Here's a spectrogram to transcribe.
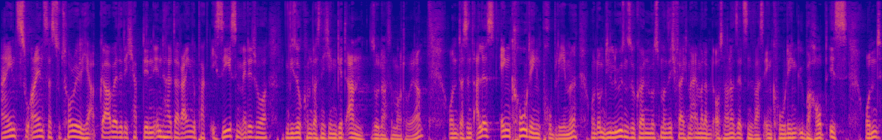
eins zu eins das Tutorial hier abgearbeitet, ich habe den Inhalt da reingepackt, ich sehe es im Editor, wieso kommt das nicht in Git an? So nach dem Motto, ja. Und das sind alles Encoding-Probleme und um die lösen zu können, muss man sich vielleicht mal einmal damit auseinandersetzen, was Encoding überhaupt ist. Und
